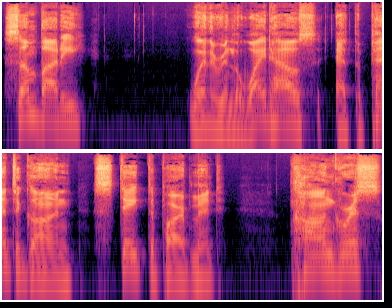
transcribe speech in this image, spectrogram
somebody, whether in the White House, at the Pentagon, State Department, Congress,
